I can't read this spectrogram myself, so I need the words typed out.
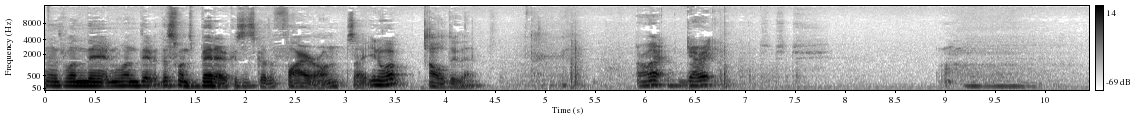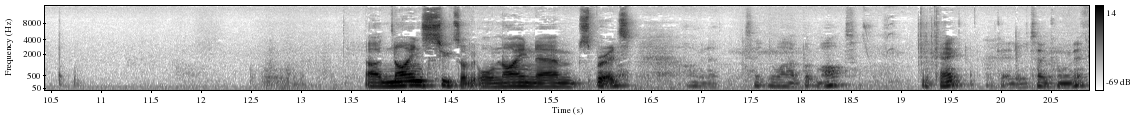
There's one there and one there. But this one's better because it's got the fire on. So you know what? I'll do that. All right, Gary. Uh, nine suits of it or nine um, spirits. I'm going to take the one I bookmarked, Okay. get a little token with it.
